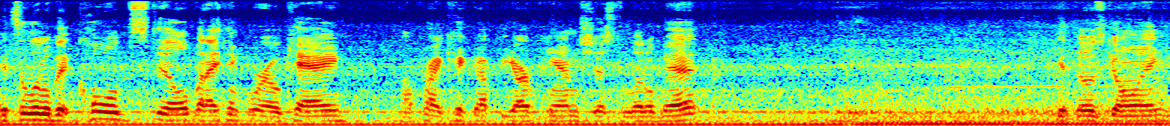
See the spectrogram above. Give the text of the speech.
It's a little bit cold still, but I think we're okay. I'll probably kick up the RPMs just a little bit. Get those going.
